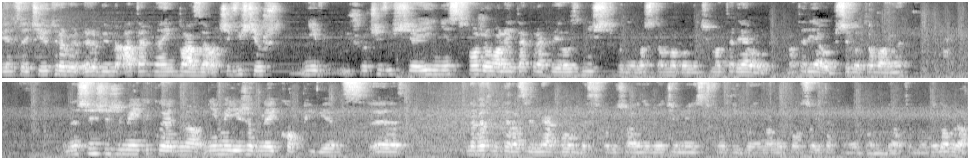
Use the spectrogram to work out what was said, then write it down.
Więc słuchajcie, jutro ro- robimy atak na ich bazę. Oczywiście już nie, już oczywiście jej nie stworzą, ale i tak lepiej ją zniszczyć, ponieważ tam mogą mieć materiały, materiały przygotowane. Na szczęście, że mieli tylko jedno, nie mieli żadnej kopii, więc e, nawet my teraz wiemy jak bombę stworzyć, ale nie będziemy jej stworzyć, bo nie mamy po co i tak mamy bomby atomowe. Dobra.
